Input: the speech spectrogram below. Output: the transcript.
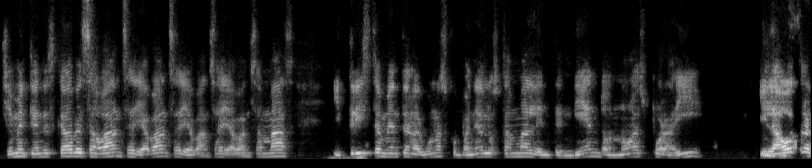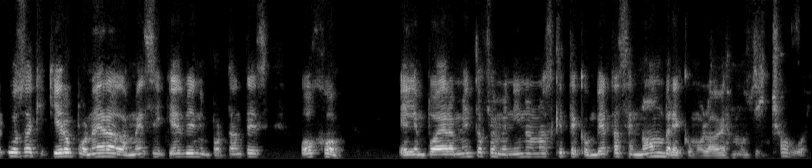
¿sí me entiendes? Cada vez avanza y avanza y avanza y avanza más y tristemente en algunas compañías lo están malentendiendo, no es por ahí. Y la otra cosa que quiero poner a la mesa y que es bien importante es, ojo, el empoderamiento femenino no es que te conviertas en hombre, como lo habíamos dicho, güey,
